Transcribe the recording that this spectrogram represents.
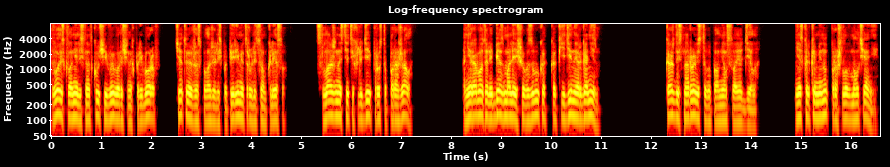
двое склонились над кучей вывороченных приборов, четверо расположились по периметру лицом к лесу. Слаженность этих людей просто поражала. Они работали без малейшего звука, как единый организм. Каждый сноровисто выполнял свое дело. Несколько минут прошло в молчании.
